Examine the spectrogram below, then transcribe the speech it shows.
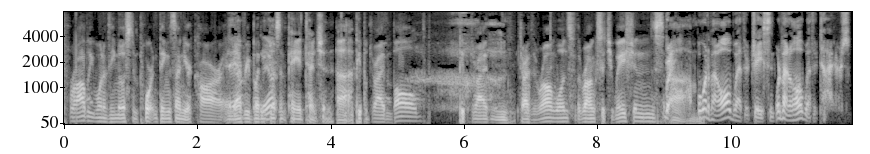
probably one of the most important things on your car, and are. everybody are. doesn't pay attention. Uh, people driving bald. People drive them, drive the wrong ones for the wrong situations. Right. Um, but what about all weather, Jason? What about all weather tires?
